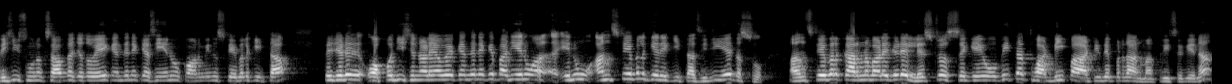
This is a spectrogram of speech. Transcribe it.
ਰਿਸ਼ੀ ਸੂਨਕ ਸਾਹਿਬ ਦਾ ਜਦੋਂ ਇਹ ਕਹਿੰਦੇ ਨੇ ਕਿ ਅਸੀਂ ਇਹਨੂੰ ਇਕਨੋਮੀ ਨੂੰ ਸਟੇਬਲ ਕੀਤਾ, ਤੇ ਜਿਹੜੇ ਆਪੋਜੀਸ਼ਨ ਵਾਲੇ ਆ ਉਹ ਕਹਿੰਦੇ ਨੇ ਕਿ ਭਾਜੀ ਇਹਨੂੰ ਇਹਨੂੰ ਅਨਸਟੇਬਲ ਕਿਹਨੇ ਕੀਤਾ ਸੀ ਜੀ, ਇਹ ਦੱਸੋ। ਅਨਸਟੇਬਲ ਕਰਨ ਵਾਲੇ ਜਿਹੜੇ ਲਿਸਟਰਸ ਸੀਗੇ, ਉਹ ਵੀ ਤਾਂ ਤੁਹਾਡੀ ਪਾਰਟੀ ਦੇ ਪ੍ਰਧਾਨ ਮੰਤਰੀ ਸੀਗੇ ਨਾ।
